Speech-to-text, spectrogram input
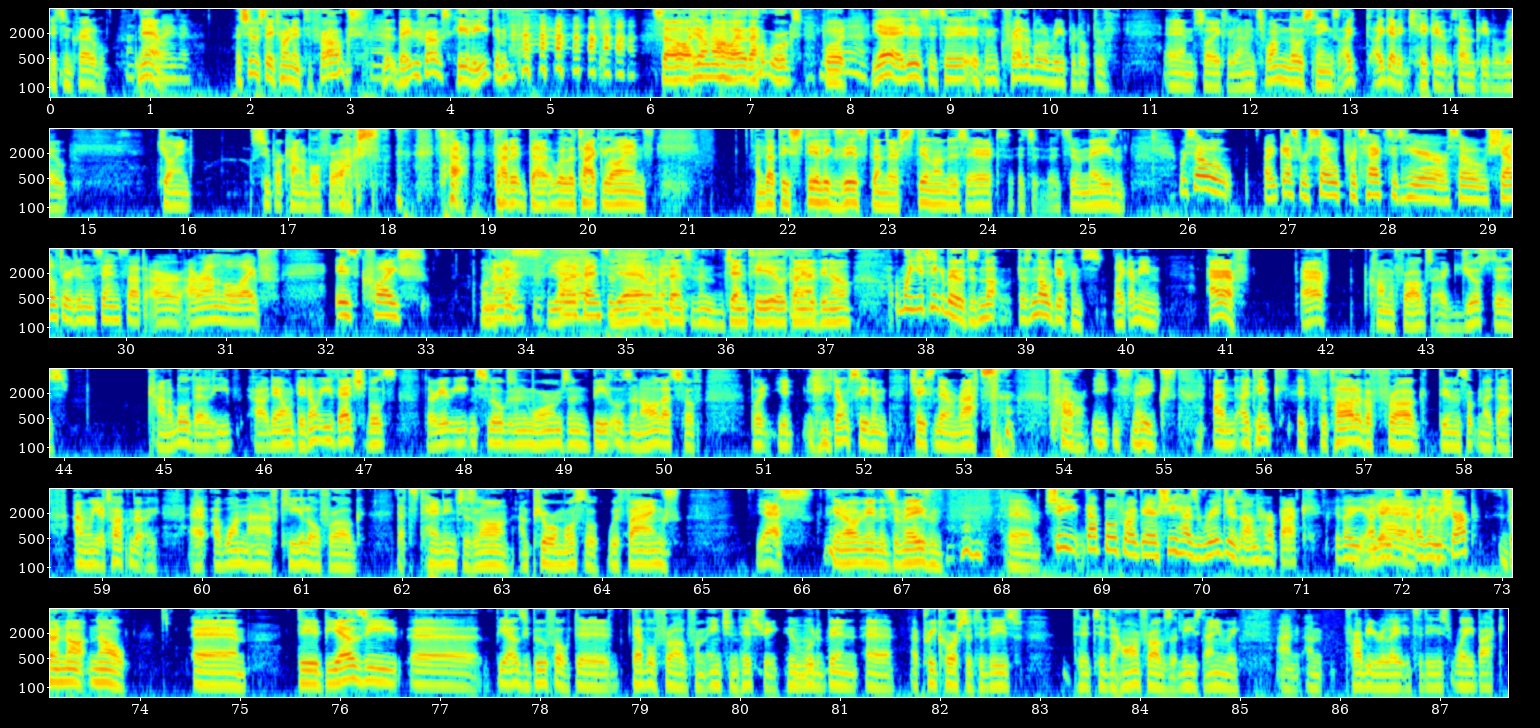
It's incredible. That's now, amazing. As soon as they turn into frogs, Yeah. little baby frogs, he'll eat them. so I don't know how that works, but Yeah. yeah, it is. It's a it's an incredible reproductive um, cycle, and it's one of those things. I I get a kick out of telling people about giant super cannibal frogs that that it, that will attack lions, and that they still exist and they're still on this earth. It's it's amazing. We're so, I guess, we're so protected here, or so sheltered in the sense that our our animal life is quite nice, yeah, unoffensive, yeah, unoffensive and genteel, kind Yeah. of, you know. And when you think about it, there's not, there's no difference. Like, I mean, our our common frogs are just as cannibal. They'll eat, uh, they don't, they don't eat vegetables. They're eating slugs and worms and beetles and all that stuff. But you you don't see them chasing down rats or eating snakes. And I think it's the thought of a frog doing something like that. And when you're talking about a, a one and a half kilo frog that's ten inches long and pure muscle with fangs, yes, you know what I mean. It's amazing. Um, She that bullfrog there, she has ridges on her back. Are they are Yeah, they are they kind- sharp? They're not. No. Um, the Bielzi, uh, Beelzebufo, the devil frog from ancient history, who would have been uh, a precursor to these, to, to the horn frogs at least, anyway, and, and probably related to these way back.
